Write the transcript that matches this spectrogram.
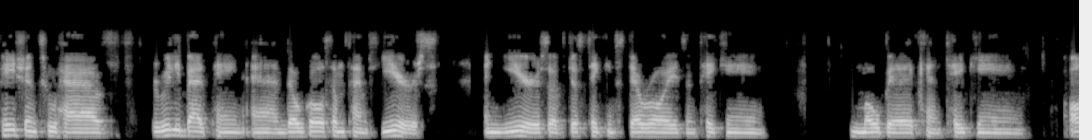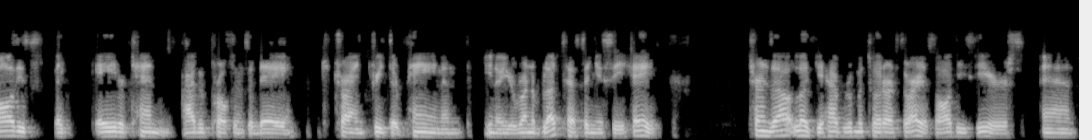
patients who have really bad pain and they'll go sometimes years and years of just taking steroids and taking Mobic and taking all these like eight or 10 ibuprofens a day to try and treat their pain. And, you know, you run a blood test and you see, hey, turns out, look, you have rheumatoid arthritis all these years. And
